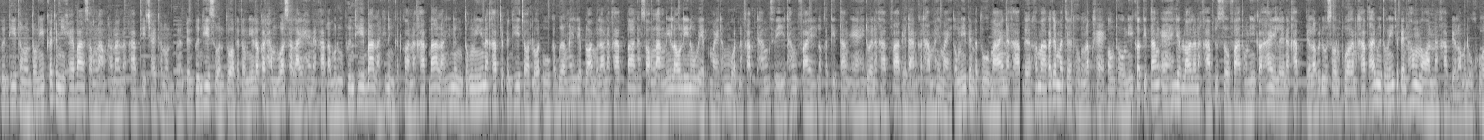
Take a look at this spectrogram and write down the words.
พื้นที่ถนนตรงนี้ก็จะมีแค่บ้านสองหลังเท่านั้นนะครับที่ใช้ถนนเหมือนเป็นพื้นที่ส่วนตัว แต่ตรงนี้เราก็ทำรั้วสไลด์ให้นะครับเรามาดูพื้นที่บ้านหลังที่หนึ่งกันก่อนนะครับบ้านหลังที่หนึ่งตรงนี้นะครับจะเป็นที่จอดรถปูกระเบื้องให้เรียบร้อยหมดแล้วนะครับบ้านทั้งสองหลังนี้เรารีโนเวทใหม่ทั้งหมดนะครับทั้งสีทั้งไฟแล้วก็ติดตั้งแอร์ให้ด้วยนะครับฝ้าเพดานก็ทำให้ใหม่ ตรงนี้เป็นประตูไม้นะครับเดินเข้ามาก็จะมาเจอโถงรับแขกห้องโถงนี้ก็ติดตั้งแอร์ให้เรียบร้อยแล้วนะครับชุดโซฟาตรงนี้ก็ให้เลยนะครับเดี๋ยวเราไปดูโซนครัวกันครับซ้ายมือตรงนี้จะเป็นห้องนอนนะครับเดี๋ยวเรามาดูครัว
